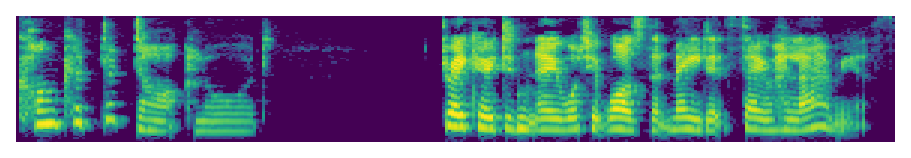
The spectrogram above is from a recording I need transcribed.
conquered the Dark Lord. Draco didn't know what it was that made it so hilarious.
